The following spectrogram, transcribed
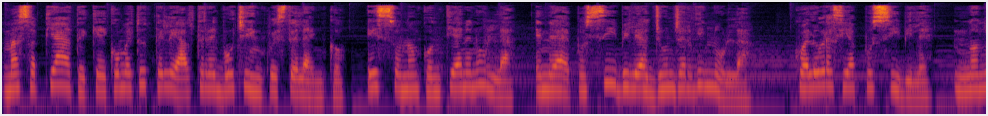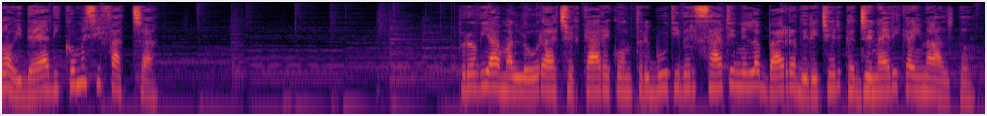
ma sappiate che come tutte le altre voci in questo elenco, esso non contiene nulla, e ne è possibile aggiungervi nulla. Qualora sia possibile, non ho idea di come si faccia. Proviamo allora a cercare contributi versati nella barra di ricerca generica in alto.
